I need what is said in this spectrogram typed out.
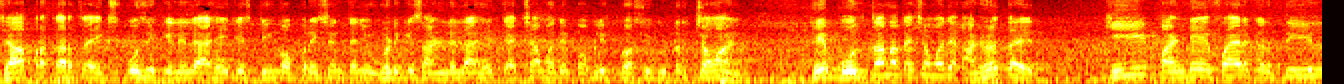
ज्या प्रकारचा एक्सपोजे केलेला आहे जे स्टिंग ऑपरेशन त्यांनी उघडकीस आणलेलं आहे त्याच्यामध्ये पब्लिक प्रॉसिक्युटर चव्हाण हे बोलताना त्याच्यामध्ये आढळत आहेत की पांडे एफ आय आर करतील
